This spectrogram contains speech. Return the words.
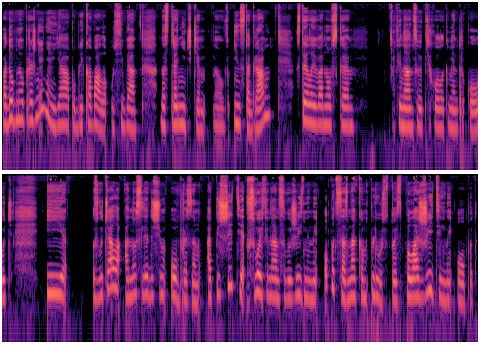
Подобное упражнение я опубликовала у себя на страничке э, в Инстаграм Стелла Ивановская, финансовый психолог, ментор, коуч. И Звучало оно следующим образом. Опишите свой финансовый жизненный опыт со знаком плюс, то есть положительный опыт.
